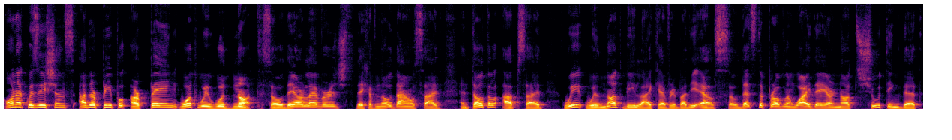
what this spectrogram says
On acquisitions, other people are paying what we would not. So they are leveraged, they have no downside and total upside. We will not be like everybody else. So that's the problem why they are not shooting that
